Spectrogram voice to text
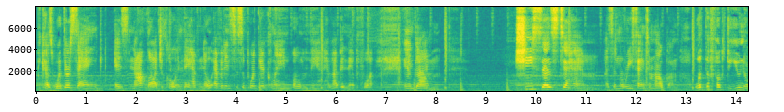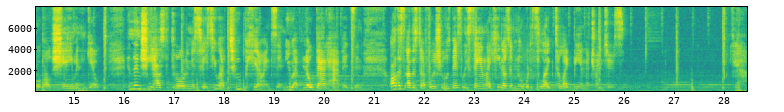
because what they're saying is not logical and they have no evidence to support their claim. Oh man, have I been there before? And um, she says to him, I said, Marie saying to Malcolm, what the fuck do you know about shame and guilt? And then she has to throw it in his face. You have two parents and you have no bad habits and all this other stuff where she was basically saying like he doesn't know what it's like to like be in the trenches. Yeah.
